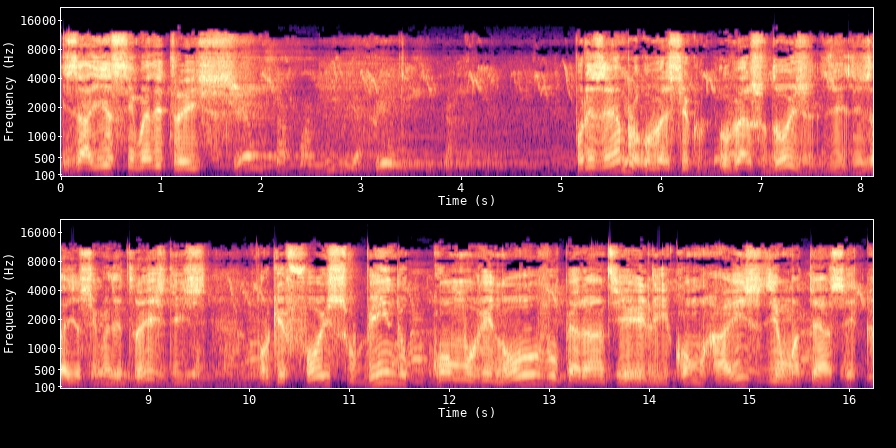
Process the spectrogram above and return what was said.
Isaías 53. Por exemplo, o, versículo, o verso 2 de, de Isaías 53 diz: Porque foi subindo como renovo perante ele, como raiz de uma terra seca.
